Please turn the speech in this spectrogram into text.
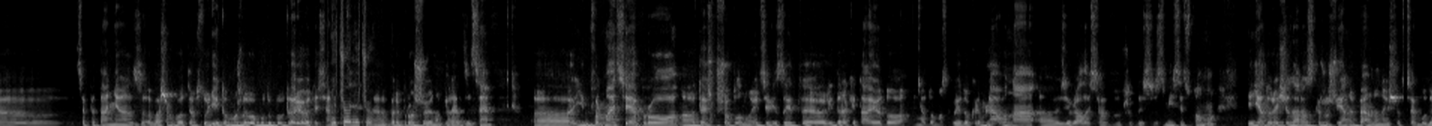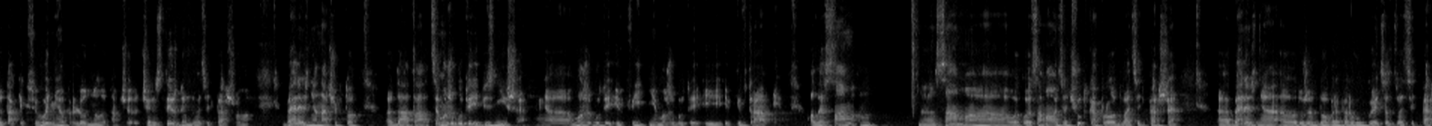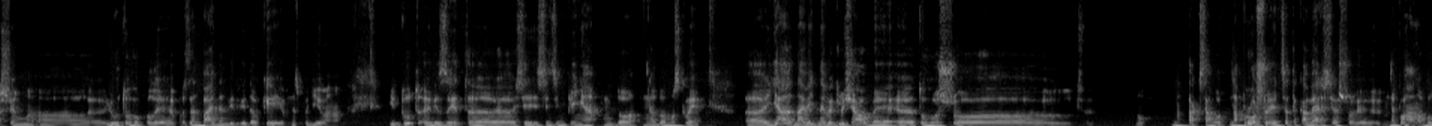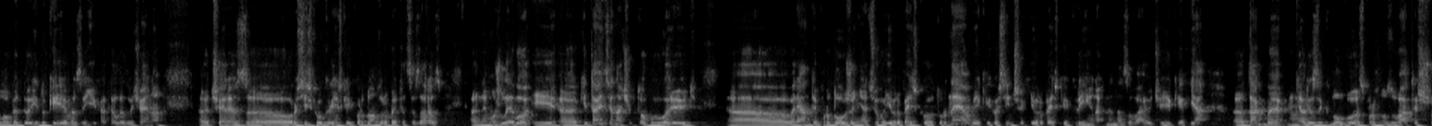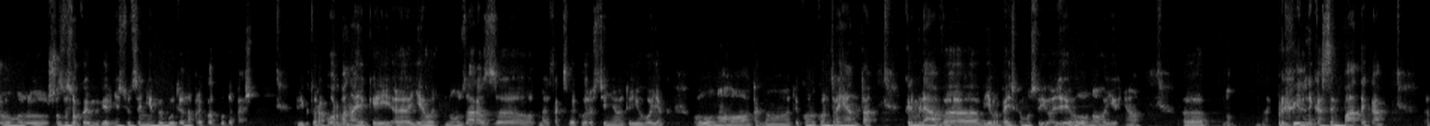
це питання з вашим гостем в студії, то можливо буду повторюватися. Нічого, нічого. Перепрошую наперед за це. Е, Інформація про е, те, що планується візит е, лідера Китаю до, до Москви до Кремля, вона з'являлася вже десь з місяць тому. І я, до речі, зараз скажу, що я не впевнений, що це буде так, як сьогодні. Оприлюднили там чер- через тиждень, 21 березня, начебто, дата. Це може бути і пізніше, може бути і в квітні, може бути і, і, і в травні. Але сам м, сам о- о- сама оця чутка про 21 е, березня е, дуже добре перегукується з 21 е, лютого, коли президент Байден відвідав Київ несподівано. І тут е, візит е, Сі, до, до Москви. Е, Я навіть не виключав би е, того, що так само напрошується така версія, що е, непогано було би до і до Києва заїхати, але звичайно е, через е, російсько-український кордон зробити це зараз неможливо, і китайці, начебто, обговорюють. Е, Варіанти продовження цього європейського турне в якихось інших європейських країнах, не називаючи яких я е, так би ризикнув спрогнозувати, що що з високою ймовірністю це міг би бути, наприклад, Будапешт Віктора Орбана, який е, є от ну зараз. От ми так звикли розцінювати його як головного, так би мовити, контрагента Кремля в, в Європейському Союзі, головного їхнього ну прихильника, симпатика.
